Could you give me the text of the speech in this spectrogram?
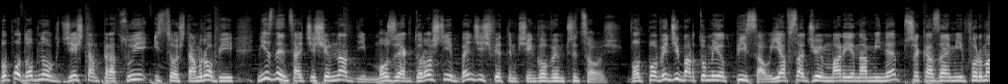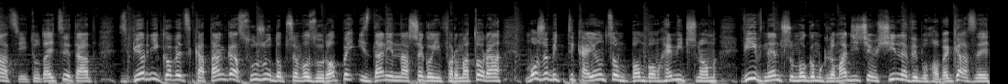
bo podobno gdzieś tam pracuje i coś tam robi. Nie znęcajcie się nad nim, może jak dorośnie, będzie świetnym księgowym czy coś. W odpowiedzi Bartłomiej odpisał, ja wsadziłem Marię na minę, przekazałem informację i tutaj cytat, zbiornikowiec Katanga służył do przewozu ropy i zdaniem naszego informatora może być tykającą bombą chemiczną. W jej wnętrzu mogą gromadzić się silne wybuchowe gazy.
